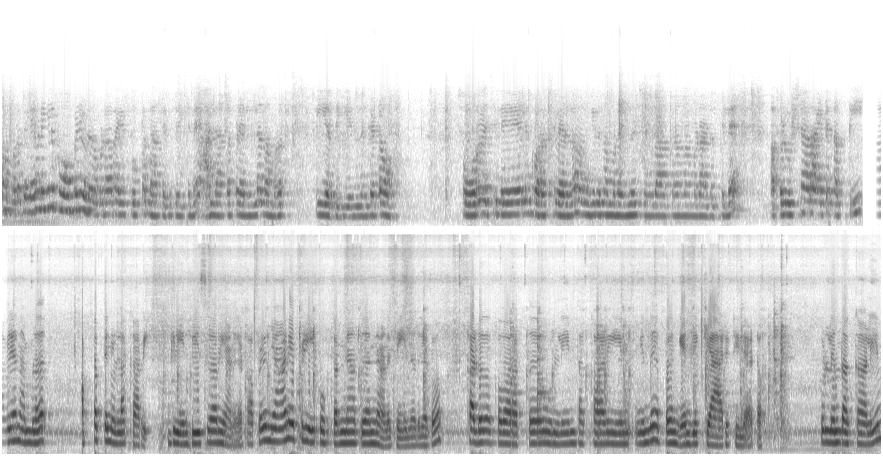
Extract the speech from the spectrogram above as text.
നമ്മൾ പിന്നെ എവിടെയെങ്കിലും പോകുമ്പോഴേ നമ്മുടെ റൈസ് കുക്കറിനകത്ത് എടുത്ത് വെക്കുന്നത് അല്ലാത്തപ്പോഴെല്ലാം നമ്മൾ തീ കത്തിക്കുന്നു കേട്ടോ. ചോറ് വെച്ചില്ലേലും കുറച്ച് വെള്ളമെങ്കിലും എന്നും ചൂടാക്കണം നമ്മുടെ അടുപ്പിൽ അപ്പോൾ ഉഷാറായിട്ട് കത്തി. രാവിലെ നമ്മൾ അപ്പത്തിനുള്ള കറി ഗ്രീൻ പീസ് കറിയാണ് കേട്ടോ. അപ്പോൾ ഞാൻ എപ്പോഴും ഈ കുക്കറിനകത്ത് തന്നെയാണ് ചെയ്യുന്നത് കേട്ടോ. കടുകൊക്കെ വറുത്ത് ഉള്ളിയും തക്കാളിയും ഇന്ന് എപ്പോഴും എനിക്ക് ക്യാരറ്റ് ഇല്ല കേട്ടോ. ഉള്ളിയും തക്കാളിയും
